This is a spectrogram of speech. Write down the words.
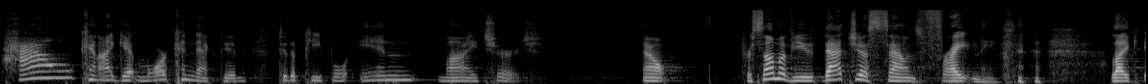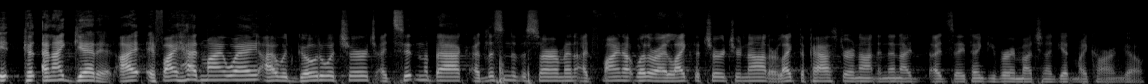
how can I get more connected to the people in my church? Now, for some of you, that just sounds frightening. like it and i get it I, if i had my way i would go to a church i'd sit in the back i'd listen to the sermon i'd find out whether i like the church or not or like the pastor or not and then i'd, I'd say thank you very much and i'd get in my car and go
